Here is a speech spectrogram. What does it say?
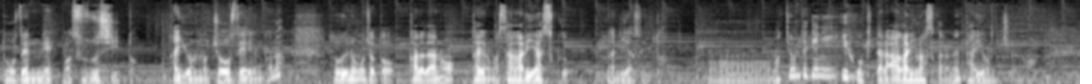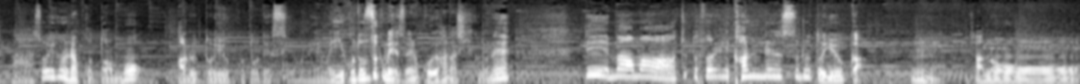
当然ね、まあ涼しいと。体温の調整運かな。そういうのもちょっと体の体温が下がりやすくなりやすいと。まあ基本的に衣服着たら上がりますからね、体温っていうのは。あそういうふうなこともあるということですよね。まあ、いいことずくめですよね、こういう話聞くとね。で、まあまあ、ちょっとそれに関連するというか、うん、あのー、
